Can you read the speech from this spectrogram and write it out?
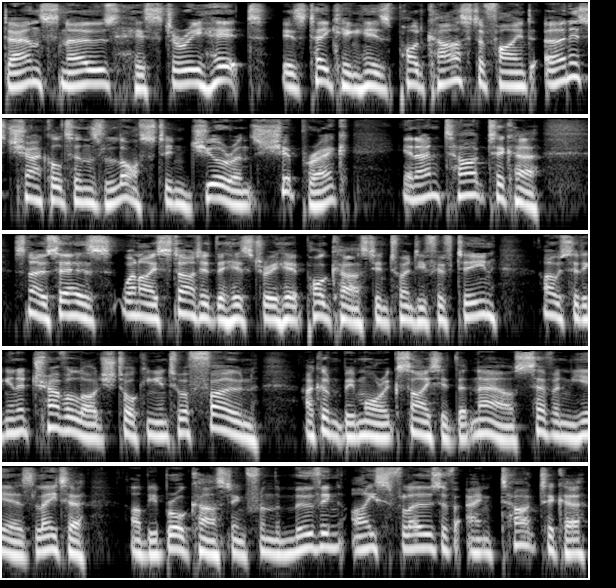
Dan Snow's History Hit is taking his podcast to find Ernest Shackleton's lost endurance shipwreck in Antarctica. Snow says, When I started the History Hit podcast in 2015, I was sitting in a travel lodge talking into a phone. I couldn't be more excited that now, seven years later, I'll be broadcasting from the moving ice floes of Antarctica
